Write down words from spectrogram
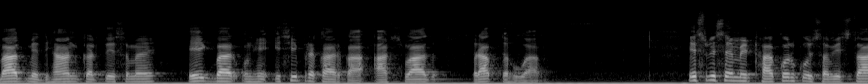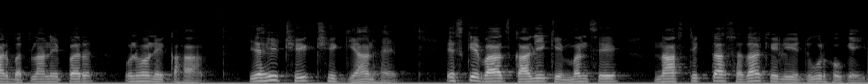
बाद में ध्यान करते समय एक बार उन्हें इसी प्रकार का आस्वाद प्राप्त हुआ। इस विषय में ठाकुर को सविस्तार बतलाने पर उन्होंने कहा यही ठीक ठीक ज्ञान है। इसके बाद काली के मन से नास्तिकता सदा के लिए दूर हो गई।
